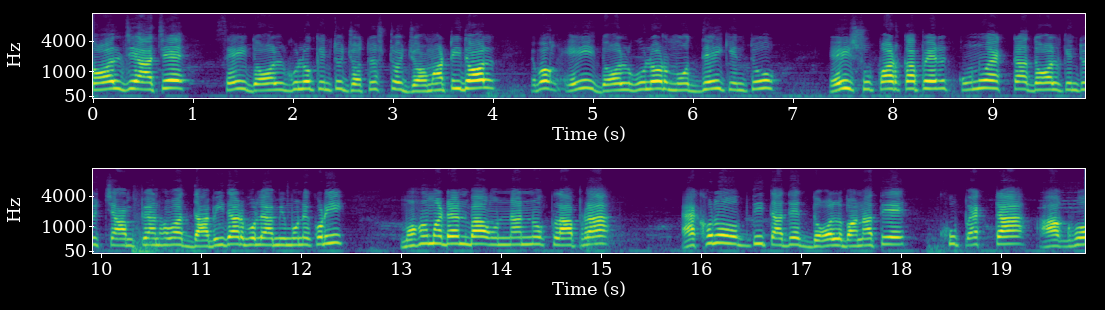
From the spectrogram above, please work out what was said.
দল যে আছে, সেই দলগুলো কিন্তু যথেষ্ট জমাটি দল এবং এই দলগুলোর মধ্যেই কিন্তু এই সুপার কাপের কোনো একটা দল কিন্তু চ্যাম্পিয়ন হওয়ার দাবিদার বলে আমি মনে করি। মোহামেডান বা অন্যান্য ক্লাবরা এখনও অবধি তাদের দল বানাতে খুব একটা আগ্রহ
